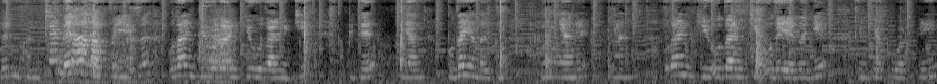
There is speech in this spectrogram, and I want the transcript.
Batman. Batman arabası. Uzay iki, uzay iki, uzay iki. Bir de yani. Hmm, Yani yani buraya dedi. Kimse korkayım.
